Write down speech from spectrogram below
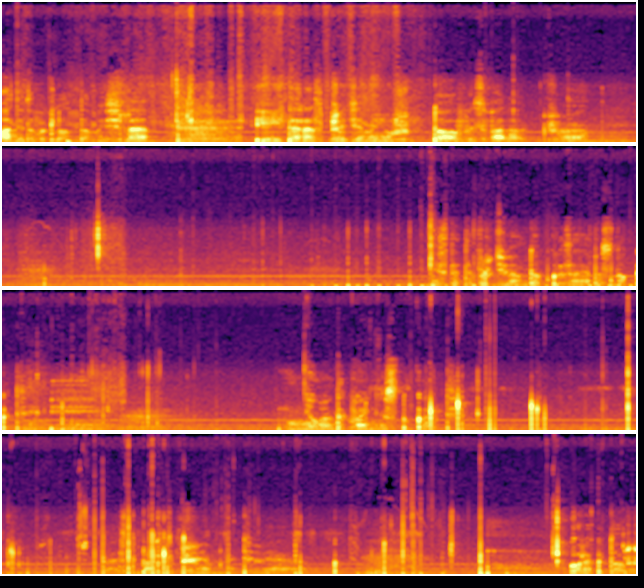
ładnie to wygląda, myślę. I teraz przejdziemy już do wyzwalaczy. Niestety wróciłem do obgryzania paznokci i nie umiem tak fajnie stukać. To jest bardzo przyjemny dźwięk. Korektor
